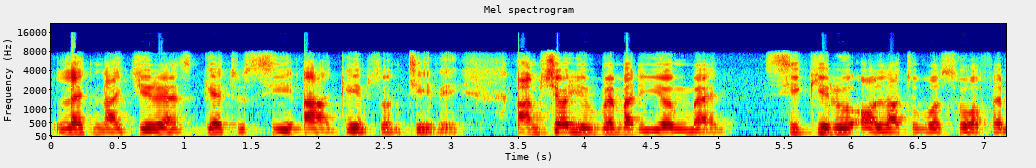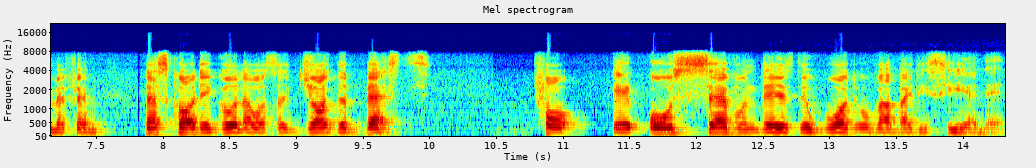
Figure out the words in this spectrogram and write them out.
Let Nigerians get to see our games on TV. I'm sure you remember the young man, Sikiru Olatunbosun of MFM, that scored a goal that was adjudged the best for a 07 days, the world over by the CNN.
